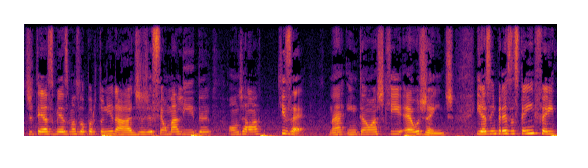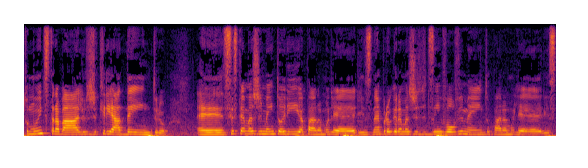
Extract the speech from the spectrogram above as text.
de ter as mesmas oportunidades de ser uma líder onde ela quiser. Né? Então, acho que é urgente. E as empresas têm feito muitos trabalhos de criar dentro é, sistemas de mentoria para mulheres, né, programas de desenvolvimento para mulheres,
